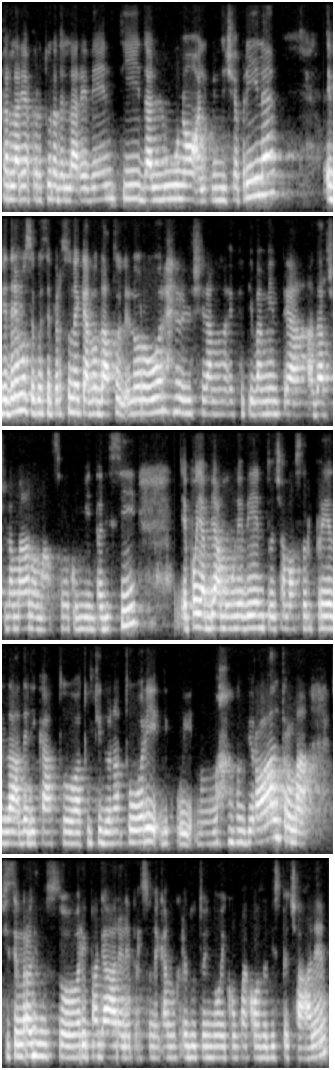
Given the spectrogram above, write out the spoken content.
per la riapertura dell'area eventi dall'1 al 15 aprile e vedremo se queste persone che hanno dato le loro ore riusciranno effettivamente a, a, darci una mano, ma sono convinta di sì. E poi abbiamo un evento diciamo, a sorpresa dedicato a tutti i donatori, di cui non, non dirò altro, ma ci sembra giusto ripagare le persone che hanno creduto in noi con qualcosa di speciale.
